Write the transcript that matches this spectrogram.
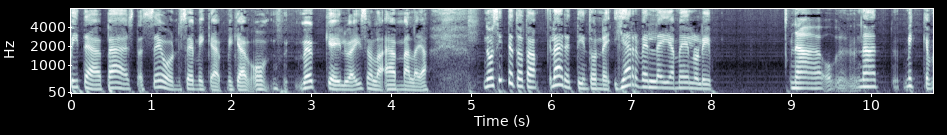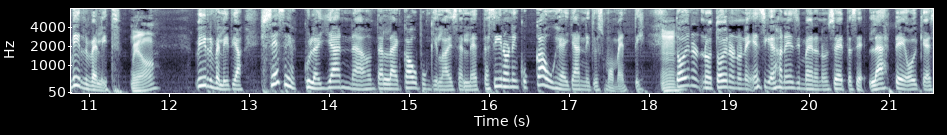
pitää päästä. Se on se, mikä, mikä on mökkeilyä isolla ämmällä. Ja no sitten tota, lähdettiin tonne järvelle ja meillä oli nämä, nämä mitkä, virvelit Joo. Virvelit. Ja se se kyllä jännää on tällainen kaupunkilaiselle, että siinä on niin kuin kauhea jännitysmomentti. Mm. Toinen, no toinen on, ensi, ihan ensimmäinen on se, että se lähtee oikeaan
